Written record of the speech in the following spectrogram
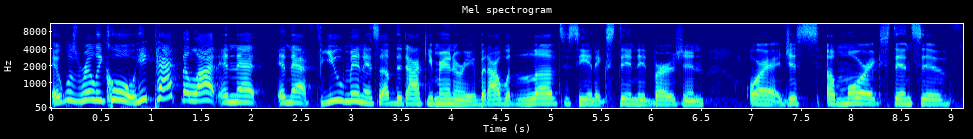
it was really cool. He packed a lot in that in that few minutes of the documentary, but I would love to see an extended version or just a more extensive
